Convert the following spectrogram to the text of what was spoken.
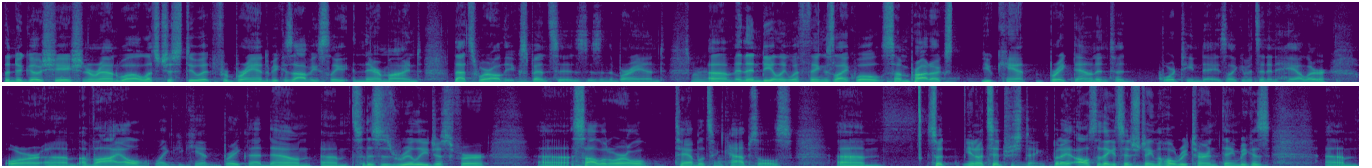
the negotiation around, well, let's just do it for brand because obviously in their mind, that's where all the expense is, is in the brand. Um, and then dealing with things like, well, some products you can't break down into 14 days. Like if it's an inhaler or um, a vial, like you can't break that down. Um, so this is really just for uh, solid oral tablets and capsules. Um, so you know it's interesting, but I also think it's interesting the whole return thing because um,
